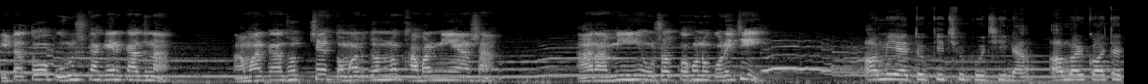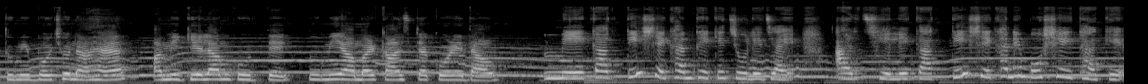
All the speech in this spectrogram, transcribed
এটা তো পুরুষ কাকের কাজ না। আমার কাজ হচ্ছে তোমার জন্য খাবার নিয়ে আসা। আর আমি ওসব কখনো করেছি? আমি এত কিছু বুঝি না। আমার কথা তুমি বোঝো না হ্যাঁ? আমি গেলাম ঘুরতে। তুমি আমার কাজটা করে দাও। মেয়ে কাকটি সেখান থেকে চলে যায় আর ছেলে কাকটি সেখানে বসেই থাকে।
